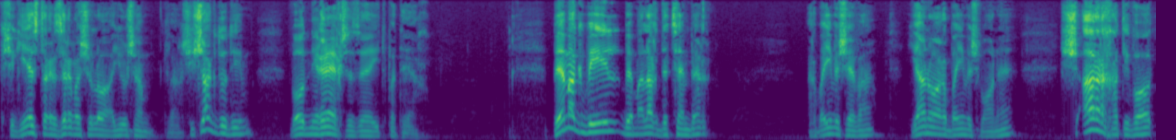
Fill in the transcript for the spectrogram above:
כשגייס את הרזרבה שלו היו שם כבר שישה גדודים, ועוד נראה איך שזה יתפתח. במקביל, במהלך דצמבר 47, ינואר 48, שאר החטיבות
